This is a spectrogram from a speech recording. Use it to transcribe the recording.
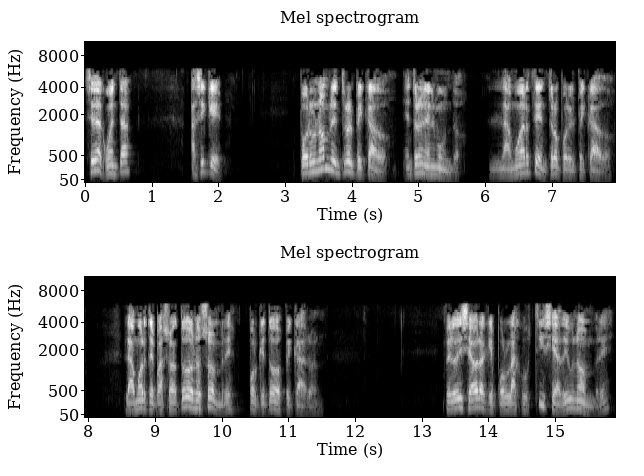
¿Se da cuenta? Así que, por un hombre entró el pecado, entró en el mundo. La muerte entró por el pecado. La muerte pasó a todos los hombres porque todos pecaron. Pero dice ahora que por la justicia de un hombre,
